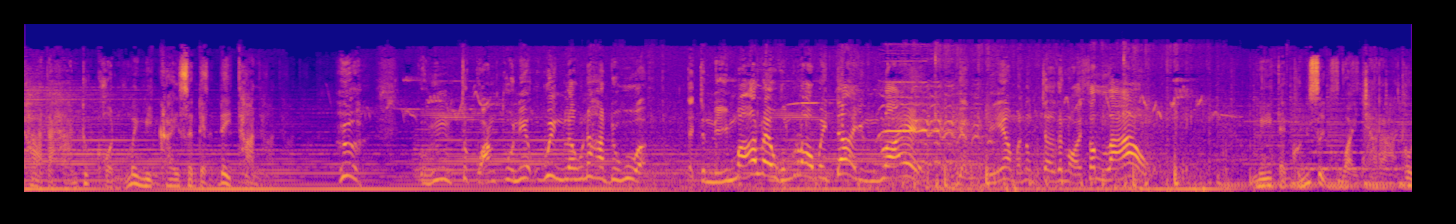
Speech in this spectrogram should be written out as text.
ข้าทหารทุกคนไม่มีใครเสด็จได้ทันเฮ้ยอืมเจ้ากวางตัวเนี้ยวิ่งเร็วน่าดูอะแต่จะหนีม้าเร็วของเราไปได้อย่างไร อย่างเนี้ยมันต้องเจอกันหน่อยซะแล้ว มีแต่ขุนศึกวัยชราเท่า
